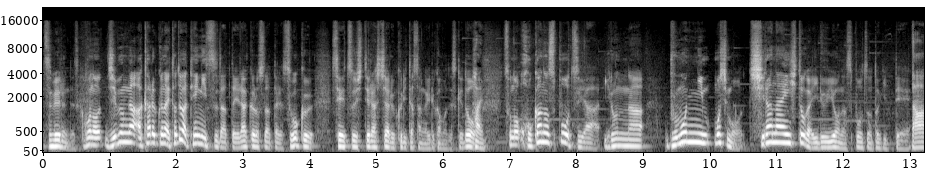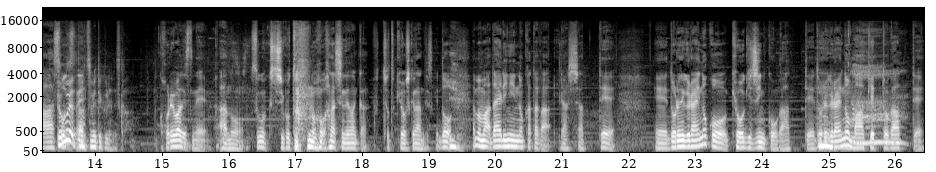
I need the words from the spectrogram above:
集めるんですか？この自分が明るくない例えばテニスだったりラクロスだったりすごく精通してらっしゃる栗田さんがいるかもですけど、はい、その他のスポーツやいろんな部門にもしも知らない人がいるようなスポーツの時ってどうやって集めてくるんですか？これはですねあのすごく仕事のお話でなんかちょっと恐縮なんですけどやっぱまあ代理人の方がいらっしゃって、えーどれぐらいのこう競技人口があってどれぐらいのマーケットがあって、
